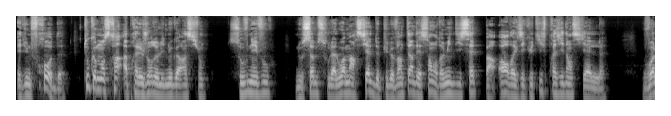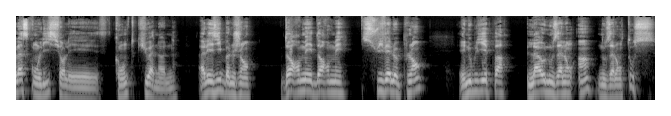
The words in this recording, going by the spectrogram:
et d'une fraude. Tout commencera après le jour de l'inauguration. Souvenez-vous, nous sommes sous la loi martiale depuis le 21 décembre 2017 par ordre exécutif présidentiel. Voilà ce qu'on lit sur les comptes QAnon. Allez-y, bonnes gens. Dormez, dormez. Suivez le plan. Et n'oubliez pas, là où nous allons un, nous allons tous.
